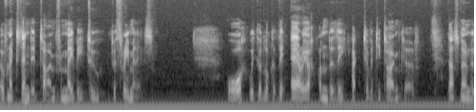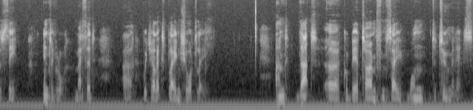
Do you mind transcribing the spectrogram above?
over an extended time from maybe two to three minutes. Or we could look at the area under the activity time curve. That's known as the integral method uh, which I'll explain shortly. And that uh, could be a time from say one to two minutes.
